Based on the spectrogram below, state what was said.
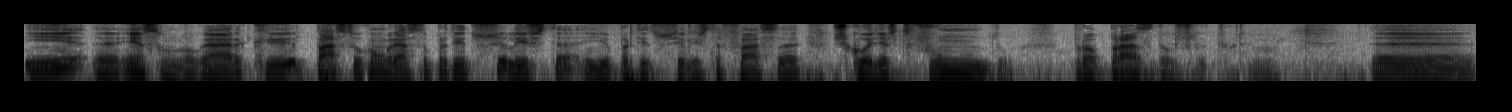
E, em segundo lugar, que passe o Congresso do Partido Socialista e o Partido Socialista faça escolhas de fundo para o prazo da legislatura. Uh,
